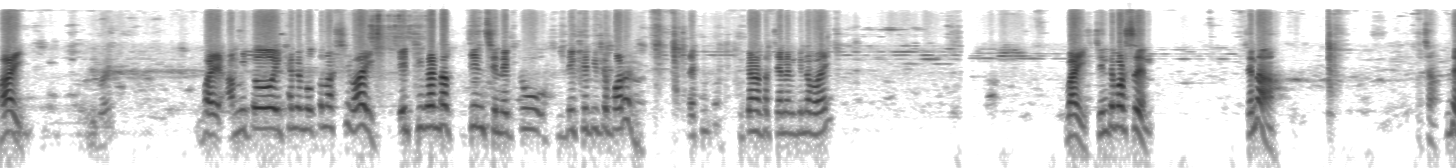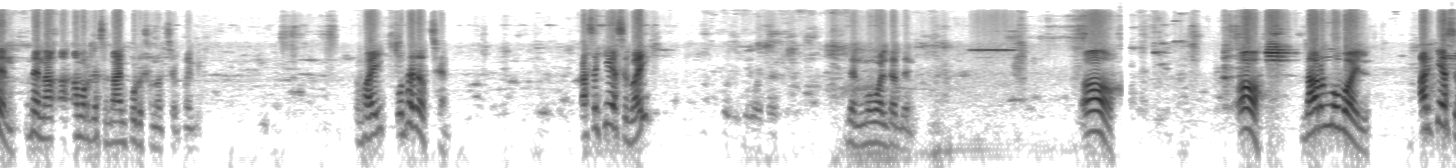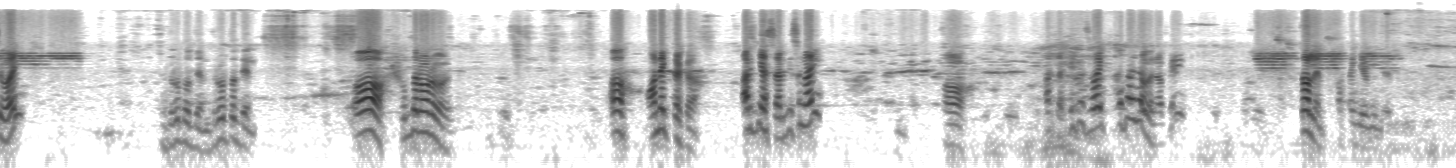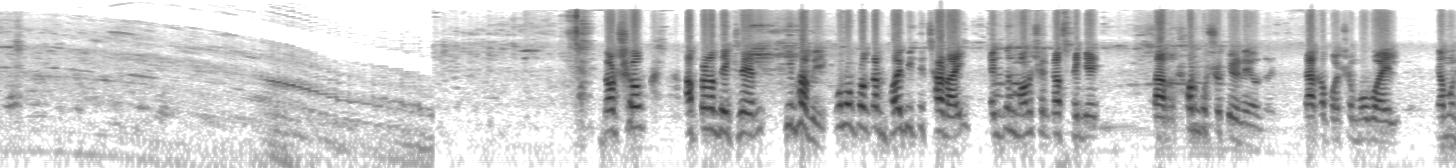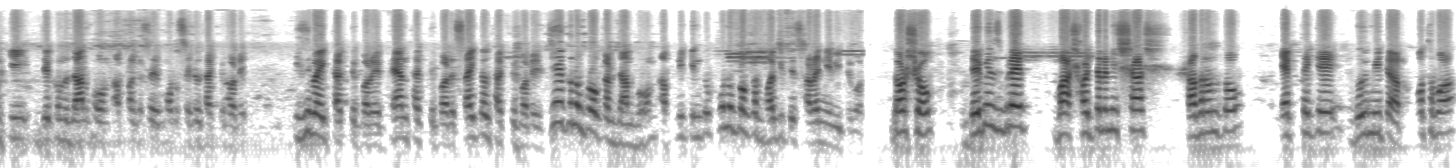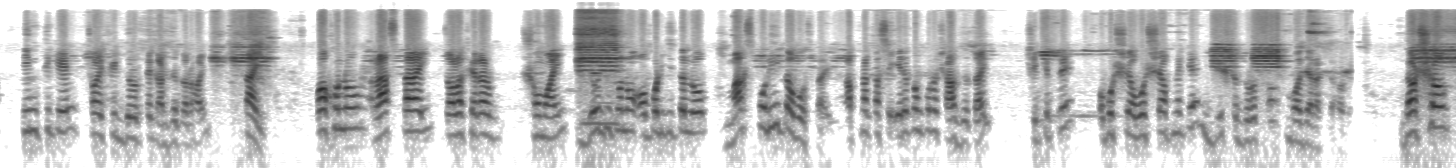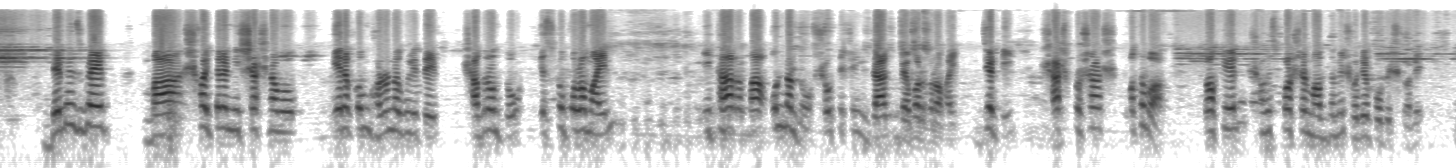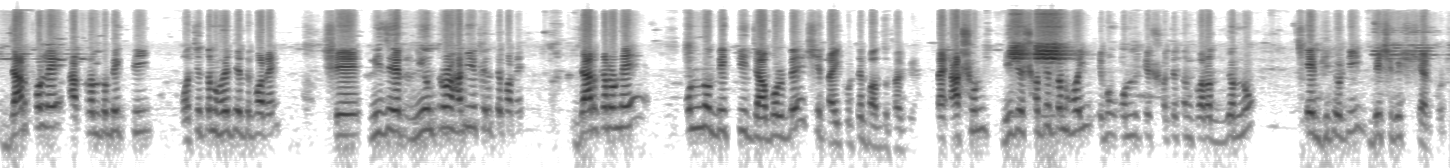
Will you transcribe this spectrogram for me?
ভাই ভাই, আমি তো এখানে নতুন আসছি, ভাই। এই ঠিকানাটা চিনছেন? একটু দেখে দিতে পারেন? দেখেন তো, ঠিকানাটা চেনেন কিনা, ভাই? ভাই, চিনতে পারছেন? চেনা? আচ্ছা দেন দেন আমার কাছে গান পড়ে শোনাচ্ছি আপনাকে। ভাই, কোথায় যাচ্ছেন? কাছে কি আছে, ভাই? দেন, মোবাইলটা দেন। ও ও, দারুণ মোবাইল। আর কি আছে, ভাই? দ্রুত দেন দ্রুত দেন। ও, সুন্দর মোবাইল ও, অনেক টাকা। আর কি আছে? আর কিছু নাই? ও আচ্ছা ঠিক আছে, ভাই, কোথায় যাবেন আপনি? চলেন, আপনাকে। দর্শক, আপনারা দেখলেন কীভাবে কোনো প্রকার ভয়ভীতি ছাড়াই একজন মানুষের কাছ থেকে তার সর্বস্ব কেড়ে নেওয়া যায়। টাকা, পয়সা, মোবাইল এমনকি যে কোনো যানবাহন আপনার কাছে মোটরসাইকেল থাকতে পারে ইজি বাইক থাকতে পারে ভ্যান থাকতে পারে সাইকেল থাকতে পারে যে কোনো প্রকার যানবাহন আপনি কিন্তু কোনো প্রকার ভয়ভীতি ছাড়াই নিয়ে নিতে পারেন দর্শক ডেভিলস ব্রেথ বা শয়তানের নিঃশ্বাস সাধারণত এক থেকে দুই মিটার অথবা তিন থেকে ছয় ফিট দূরত্বে কার্যকর হয়। তাই কখনো রাস্তায় চলাফেরার সময় যদি কোনো অপরিচিত লোক মাস্ক পরিহিত অবস্থায় আপনার কাছে এরকম কোনো সাহায্য চাই সেক্ষেত্রে অবশ্যই অবশ্যই আপনাকে নির্দিষ্ট দূরত্ব বজায় রাখতে হবে। দর্শক ডেভিলস ব্রেথ বা শয়তানের নিঃশ্বাস নামক এরকম ঘটনাগুলিতে সাধারণত স্কোপোলামাইন ইথার বা অন্যান্য শক্তিশালী ড্রাগ ব্যবহার করা হয়, যেটি শ্বাস প্রশ্বাস অথবা ত্বকের সংস্পর্শের মাধ্যমে শরীরে প্রবেশ করে। যার ফলে আক্রান্ত ব্যক্তি অচেতন হয়ে যেতে পারে, সে নিজের নিয়ন্ত্রণ হারিয়ে ফেলতে পারে। যার কারণে অন্য ব্যক্তি যা বলবে সে তাই করতে বাধ্য থাকবে। তাই আসুন নিজে সচেতন হই এবং অন্যকে সচেতন করার জন্য এই ভিডিওটি বেশি বেশি শেয়ার করি।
